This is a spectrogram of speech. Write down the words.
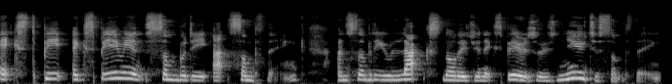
exp- experience somebody at something and somebody who lacks knowledge and experience or is new to something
